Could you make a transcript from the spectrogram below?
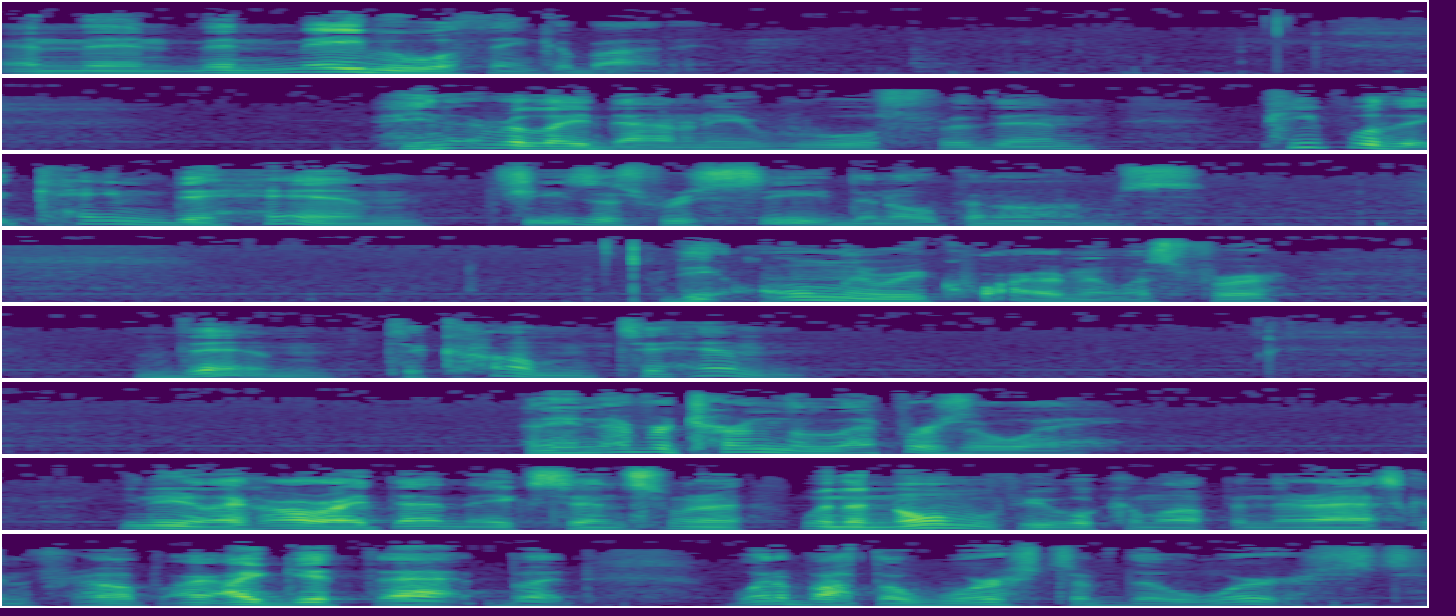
And then, then maybe we'll think about it. He never laid down any rules for them. People that came to him, Jesus received in open arms. The only requirement was for them to come to him. And he never turned the lepers away. You know, you're like, all right, that makes sense. When, when the normal people come up and they're asking for help, I, I get that. But what about the worst of the worst?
